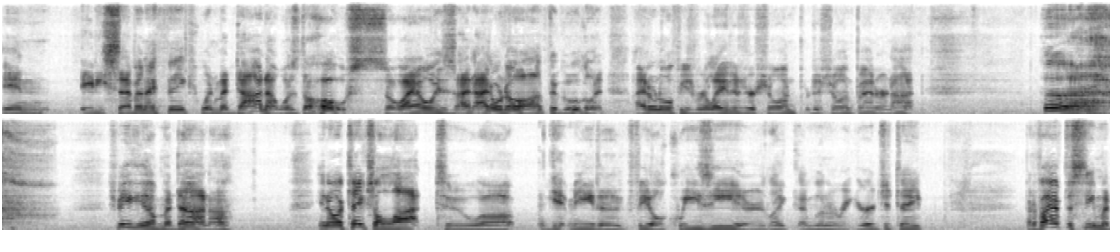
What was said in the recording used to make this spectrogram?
in 87, I think, when Madonna was the host. So I always, I, I don't know, I'll have to Google it. I don't know if he's related or Sean, to Sean Penn or not. Speaking of Madonna, you know, it takes a lot to uh, get me to feel queasy or like I'm going to regurgitate. But if I have to see my,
